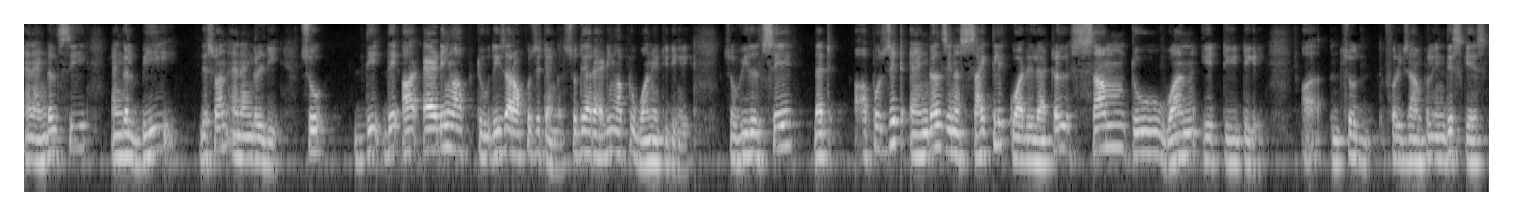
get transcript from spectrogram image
and angle C, angle B, this one and angle D. So the, they are adding up to, these are opposite angles. So they are adding up to 180 degree. So we will say that opposite angles in a cyclic quadrilateral sum to 180 degree. Uh, so for example, in this case,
